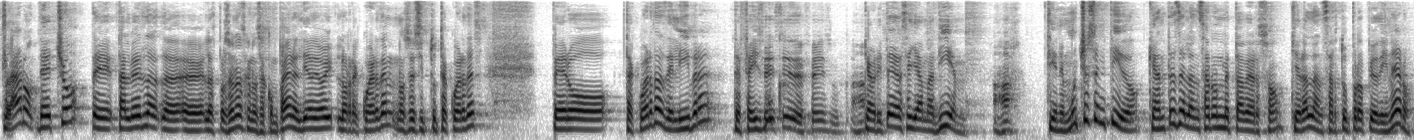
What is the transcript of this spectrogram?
Claro, de hecho, eh, tal vez eh, las personas que nos acompañan el día de hoy lo recuerden, no sé si tú te acuerdes, pero, ¿te acuerdas de Libra de Facebook? Sí, sí, de Facebook. Que ahorita ya se llama Diem. Tiene mucho sentido que antes de lanzar un metaverso quieras lanzar tu propio dinero,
